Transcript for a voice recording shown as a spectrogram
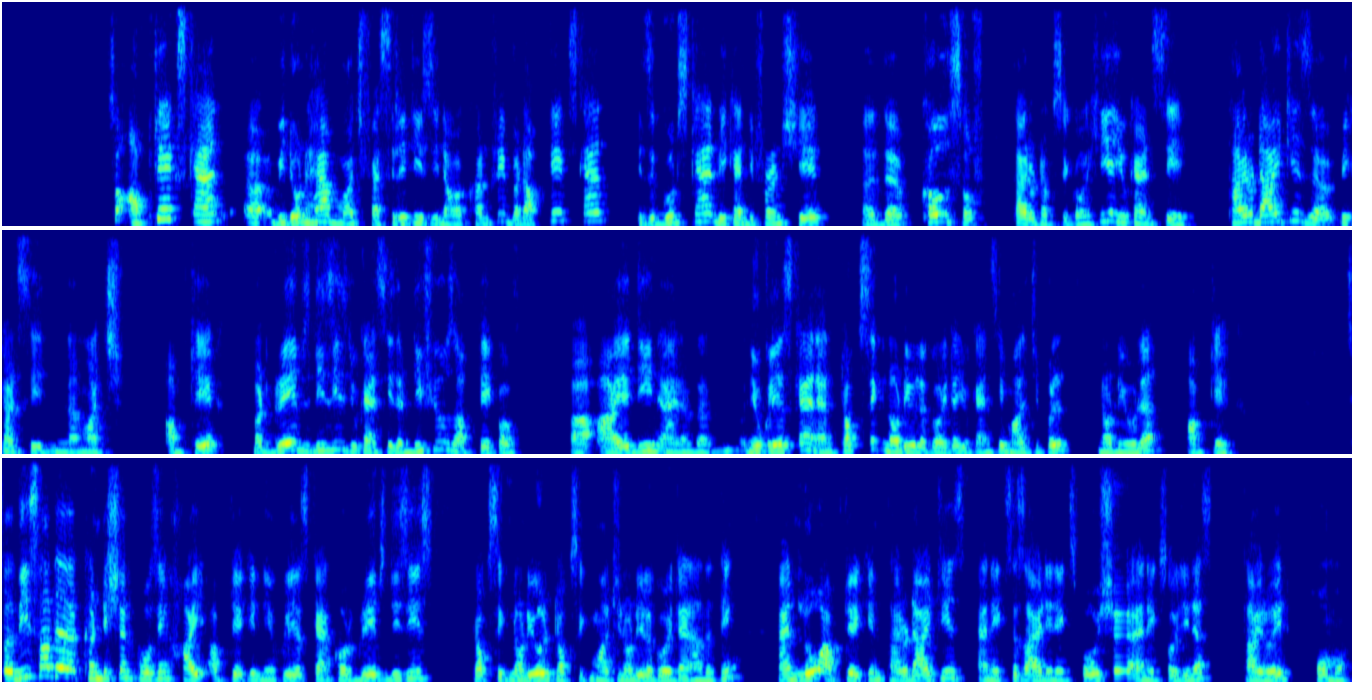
So uptake scan, uh, we don't have much facilities in our country, but uptake scan is a good scan. We can differentiate uh, the cause of thyrotoxicosis. Here you can see thyroiditis, uh, we can't see much uptake, but Graves' disease, you can see the diffuse uptake of uh, iodine and the nuclear scan and toxic nodular goiter, you can see multiple nodular uptake. So these are the condition causing high uptake in nuclear scan called Graves' disease, toxic nodule, toxic multinodular goiter and other thing, and low uptake in thyroiditis and excess iodine exposure and exogenous thyroid hormone.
